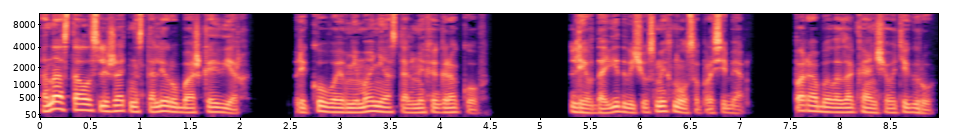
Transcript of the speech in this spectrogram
Она осталась лежать на столе рубашкой вверх, приковывая внимание остальных игроков. Лев Давидович усмехнулся про себя. Пора было заканчивать игру.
